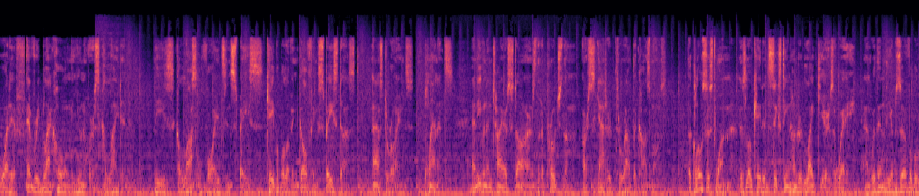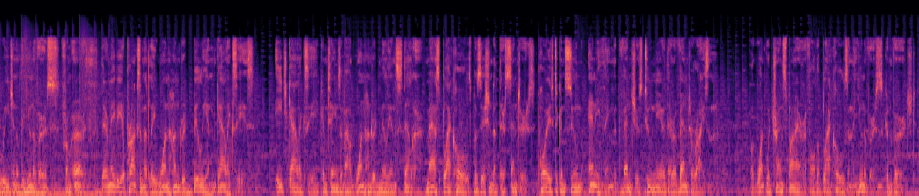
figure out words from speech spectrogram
What if every black hole in the universe collided? These colossal voids in space, capable of engulfing space dust, asteroids, planets, and even entire stars that approach them, are scattered throughout the cosmos. The closest one is located 1600 light years away, and within the observable region of the universe, from Earth, there may be approximately 100 billion galaxies. Each galaxy contains about 100 million stellar, mass black holes positioned at their centers, poised to consume anything that ventures too near their event horizon. But what would transpire if all the black holes in the universe converged?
